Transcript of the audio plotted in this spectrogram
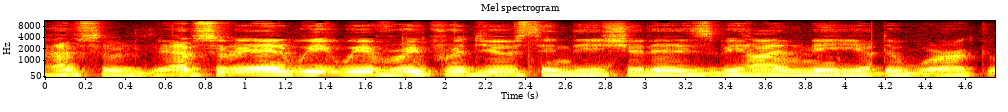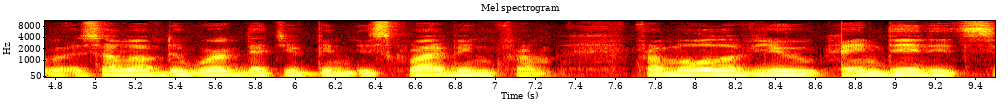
Absolutely. Absolutely. And we we've reproduced in the issue that is behind me the work some of the work that you've been describing from from all of you. Indeed, it's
